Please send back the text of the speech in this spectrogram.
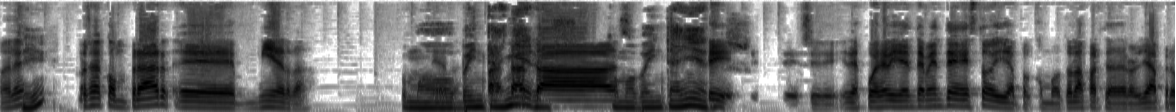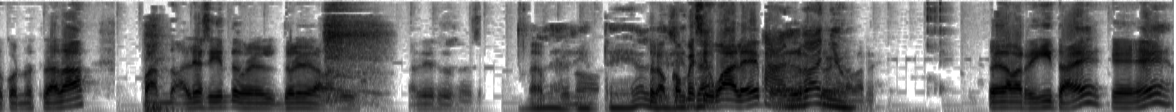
¿Vale? ¿Sí? Fuimos a comprar eh, mierda. Como. Patatas. Como veintañeros. Sí, sí, sí, sí. Y después, evidentemente, esto ya, pues, como todas las partidas de rol ya, pero con nuestra edad, cuando al día siguiente duele, duele la barriga. que no- te lo comes igual, ¿eh? Pero al baño. Duele la barriguita, ¿eh? Que, ¿eh?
